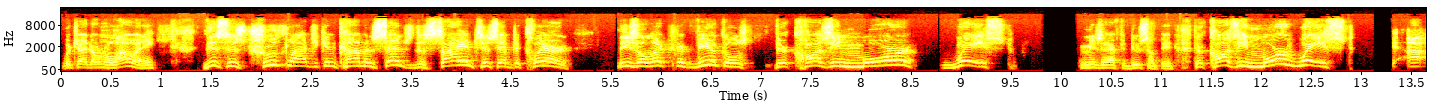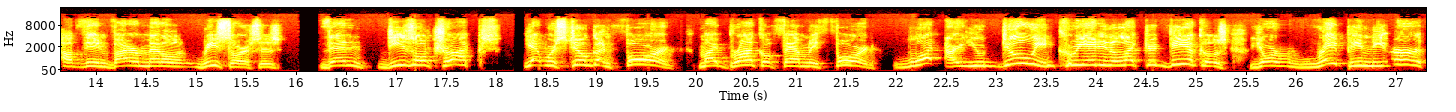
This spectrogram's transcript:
which I don't allow any. This is truth, logic, and common sense. The scientists have declared these electric vehicles, they're causing more waste. It means I have to do something. They're causing more waste uh, of the environmental resources than diesel trucks. Yet we're still going Ford, my Bronco family, Ford. What are you doing creating electric vehicles? You're raping the earth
